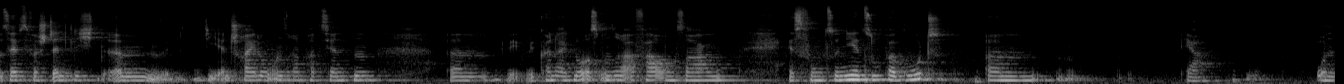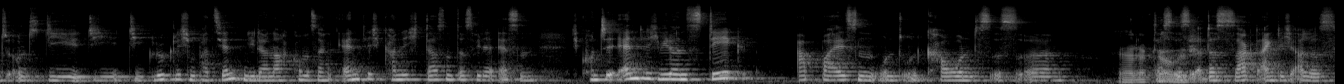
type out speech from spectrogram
selbstverständlich ähm, die Entscheidung unserer Patienten Ähm, wir, wir, können halt nur aus unserer Erfahrung sagen, es funktioniert super gut. Ähm, ja, und, und die, die, die glücklichen Patienten, die danach kommen und sagen, endlich kann ich das und das wieder essen. Ich konnte endlich wieder ein Steak abbeißen und, und kauen. Das ist, äh, ja, das, ist das sagt eigentlich alles.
